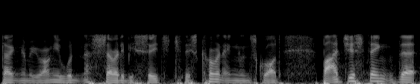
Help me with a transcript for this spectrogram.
don't get me wrong, he wouldn't necessarily be suited to this current England squad. But I just think that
